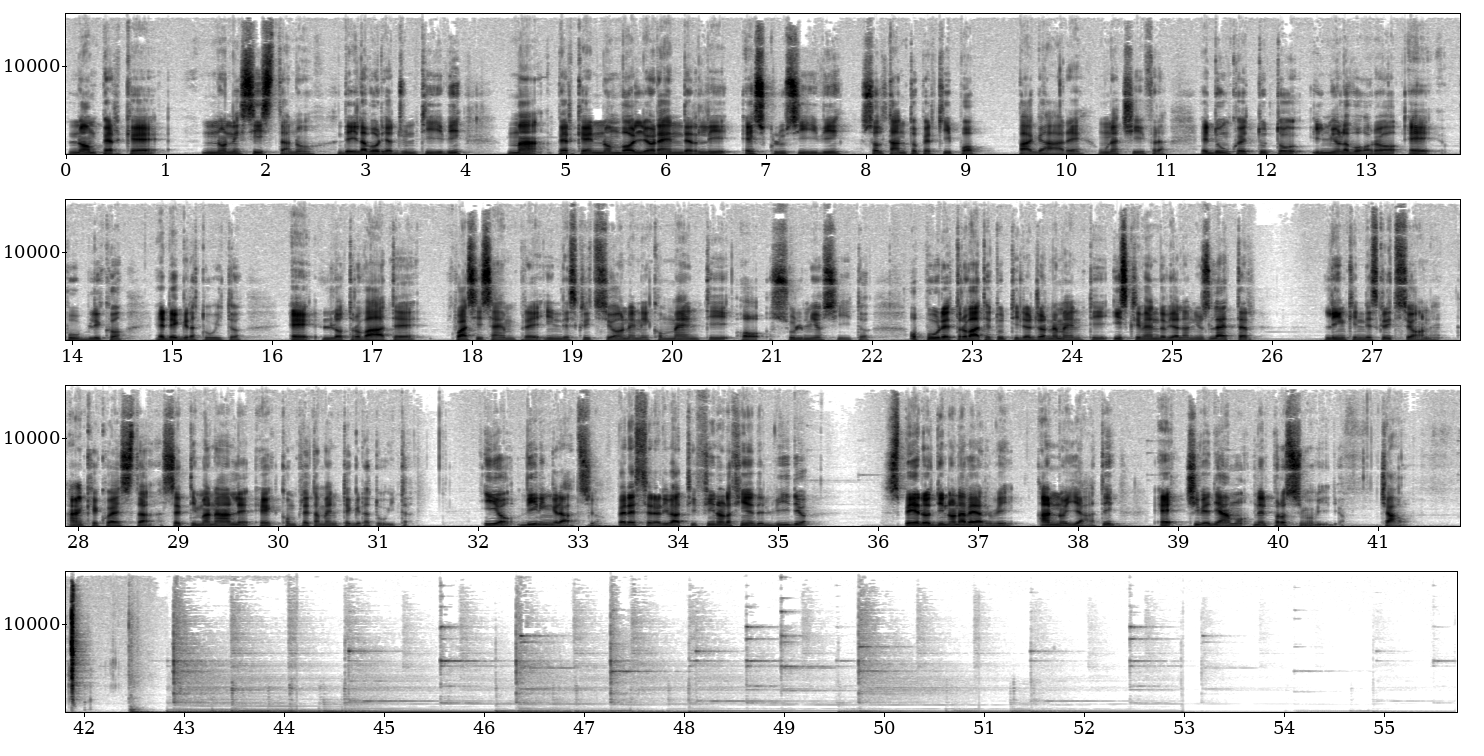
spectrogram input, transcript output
non perché non esistano dei lavori aggiuntivi, ma perché non voglio renderli esclusivi soltanto per chi può pagare una cifra e dunque tutto il mio lavoro è pubblico ed è gratuito e lo trovate quasi sempre in descrizione, nei commenti o sul mio sito. Oppure trovate tutti gli aggiornamenti iscrivendovi alla newsletter, link in descrizione, anche questa settimanale e completamente gratuita. Io vi ringrazio per essere arrivati fino alla fine del video, Spero di non avervi annoiati e ci vediamo nel prossimo video. Ciao!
